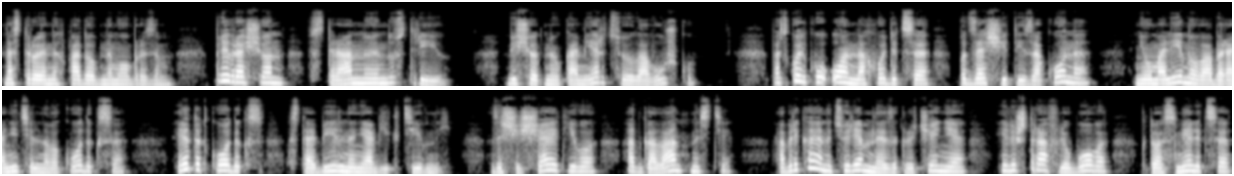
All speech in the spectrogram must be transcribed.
настроенных подобным образом, превращен в странную индустрию, бесчетную коммерцию, ловушку. Поскольку он находится под защитой закона, неумолимого оборонительного кодекса, Этот кодекс стабильно необъективный, защищает его от галантности, обрекая на тюремное заключение или штраф любого, кто осмелится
